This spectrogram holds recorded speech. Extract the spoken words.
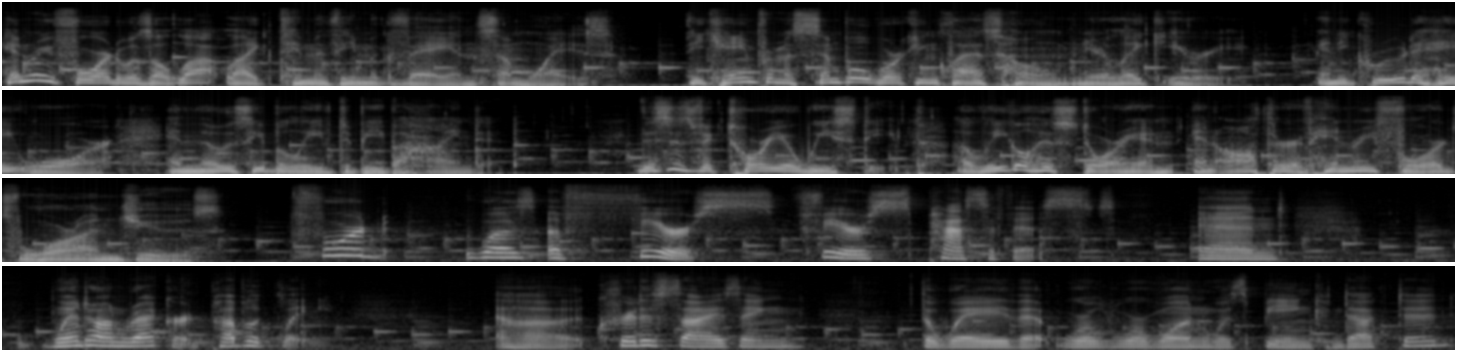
Henry Ford was a lot like Timothy McVeigh in some ways. He came from a simple working class home near Lake Erie, and he grew to hate war and those he believed to be behind it. This is Victoria Woeste, a legal historian and author of Henry Ford's War on Jews. Ford was a fierce, fierce pacifist and went on record publicly uh, criticizing the way that World War I was being conducted.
